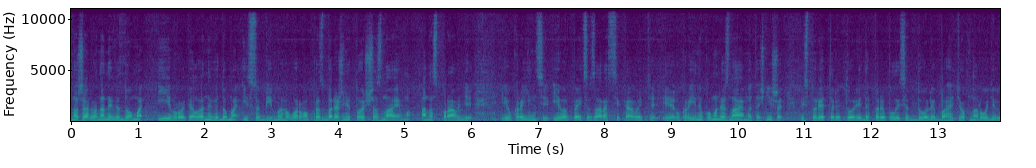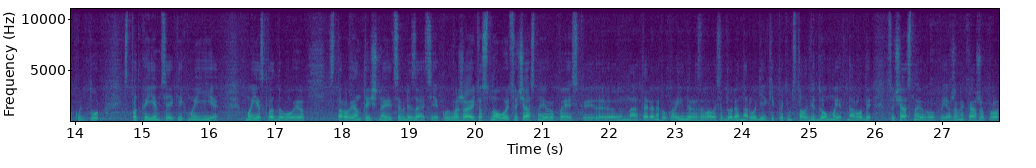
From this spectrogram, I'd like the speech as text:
На жаль, вона невідома і Європі, але невідома і собі. Ми говоримо про збереження того, що знаємо. А насправді і українців, і європейців зараз цікавить Україна, яку ми не знаємо. Точніше, історія території, де переплилися долі багатьох народів і культур, спадкоємця яких ми є. Ми є складовою старої античної цивілізації, яку вважають основою сучасної європейської. Е, На теренах України розвивалася доля народів, які потім стали відомі як народи сучасної Європи. Я вже не кажу про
